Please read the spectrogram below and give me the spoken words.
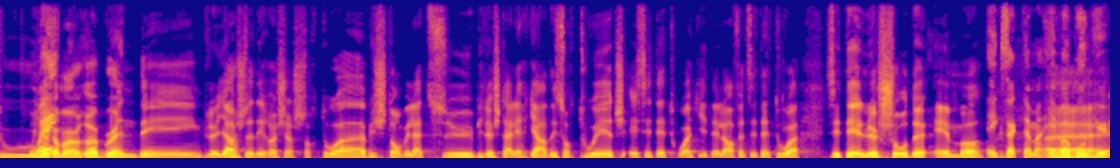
ou il y a comme un rebranding. Puis là, hier, je faisais des recherches sur toi. Puis je suis tombé là-dessus. Puis là, je suis allé regarder sur Twitch. Et c'était toi qui étais là. En fait, c'était toi. C'était le show de Emma. Exactement. Emma Euh, Beaulieu.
